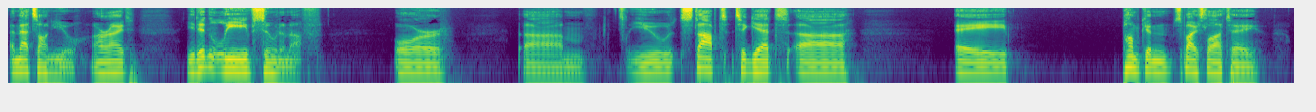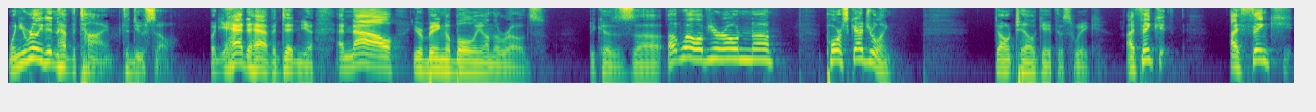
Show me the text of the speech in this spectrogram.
And that's on you. All right. You didn't leave soon enough. Or um, you stopped to get uh, a pumpkin spice latte when you really didn't have the time to do so. But you had to have it, didn't you? And now you're being a bully on the roads because, uh, uh, well, of your own uh, poor scheduling. Don't tailgate this week. I think, I think,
